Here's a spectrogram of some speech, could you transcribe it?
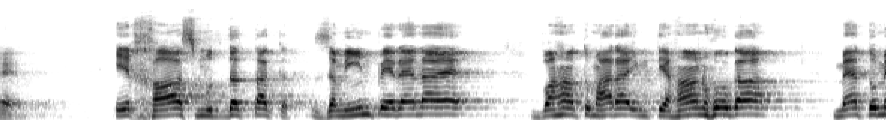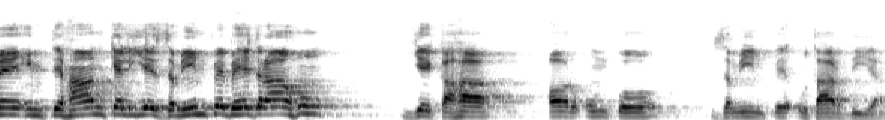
ہے۔ ایک خاص مدت تک زمین پہ رہنا ہے، وہاں تمہارا امتحان ہوگا۔ میں تمہیں امتحان کے لیے زمین پہ بھیج رہا ہوں۔ یہ کہا اور ان کو زمین پہ اتار دیا۔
